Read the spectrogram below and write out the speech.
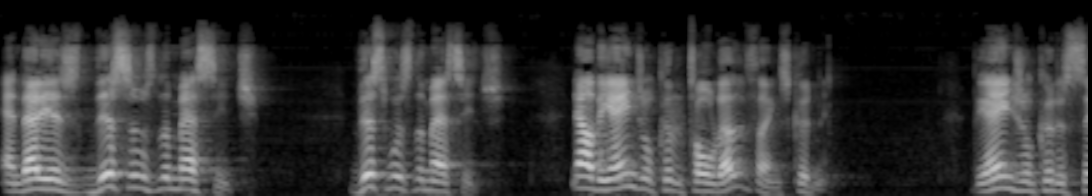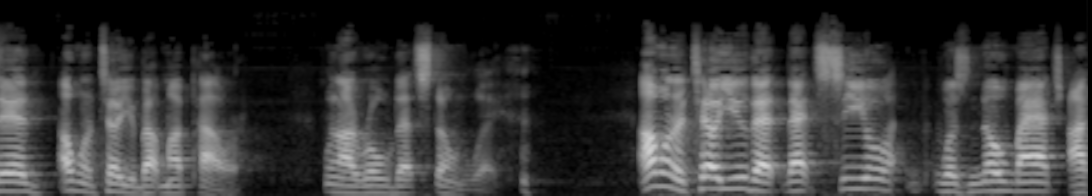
And that is, this was the message this was the message. Now, the angel could have told other things, couldn't he? The angel could have said, I want to tell you about my power when I rolled that stone away. I want to tell you that that seal was no match. I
